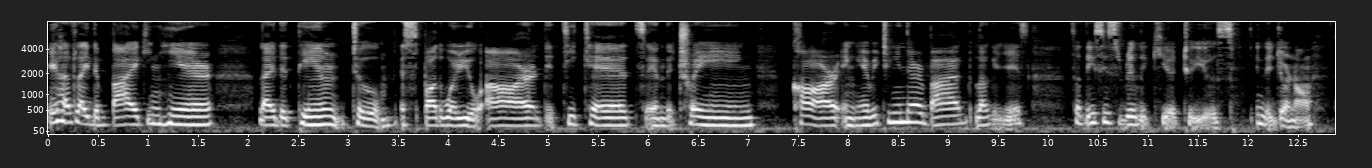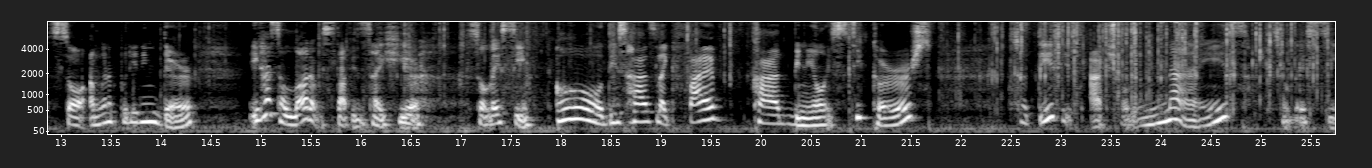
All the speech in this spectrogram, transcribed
It has like the bike in here like the theme to spot where you are, the tickets and the train, car and everything in their bag, luggages. So this is really cute to use in the journal. So I'm gonna put it in there. It has a lot of stuff inside here. So let's see. Oh, this has like five cut vinyl stickers. So this is actually nice. So let's see.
